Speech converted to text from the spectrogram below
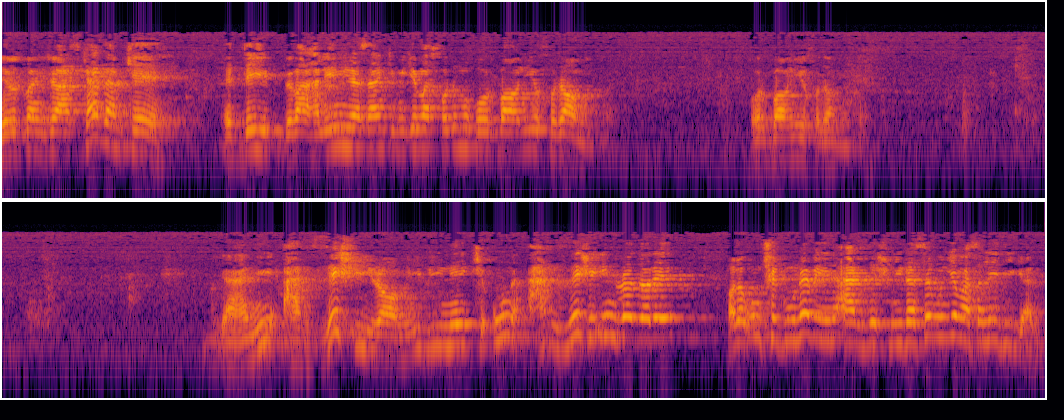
یه روز من اینجا عرض کردم که ادهی به مرحله می‌رسن که میگه من خودمو قربانی خدا می‌کنم. قربانی خدا می‌کنم. یعنی ارزشی را می‌بینه که اون ارزش این را داره. حالا اون چگونه به این ارزش می‌رسه اون یه مسئله دیگره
